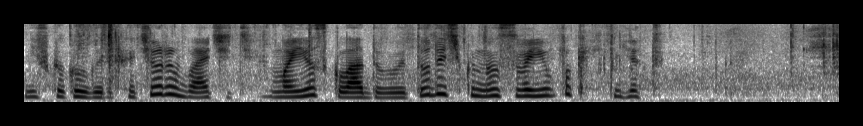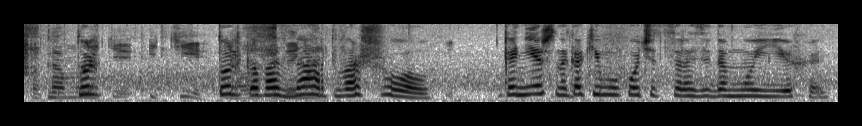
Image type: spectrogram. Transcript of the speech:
Ни в какую, говорит, хочу рыбачить. Мою складывают удочку, но свою пока нет. Пока Только- можете идти. Только в азарт вошел. Конечно, как ему хочется разве домой ехать.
